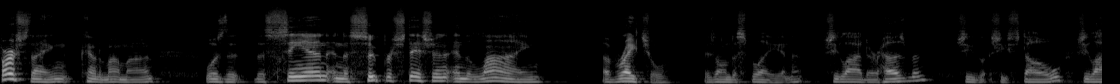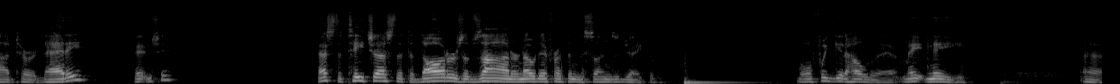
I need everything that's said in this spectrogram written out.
First thing come to my mind was that the sin and the superstition and the lying of Rachel is on display, isn't it? She lied to her husband. She, she stole. She lied to her daddy, didn't she? That's to teach us that the daughters of Zion are no different than the sons of Jacob. Well, if we get a hold of that, me, me uh,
